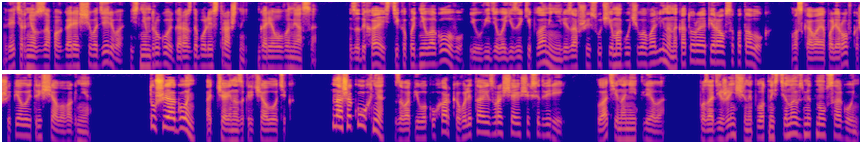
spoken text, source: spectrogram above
Ветер нес запах горящего дерева, и с ним другой, гораздо более страшный, горелого мяса. Задыхаясь, Тика подняла голову и увидела языки пламени, лизавшие сучья могучего валина, на который опирался потолок. Восковая полировка шипела и трещала в огне. «Туши огонь!» — отчаянно закричал Отик. «Наша кухня!» — завопила кухарка, вылетая из вращающихся дверей. Платье на ней тлело. Позади женщины плотной стеной взметнулся огонь.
